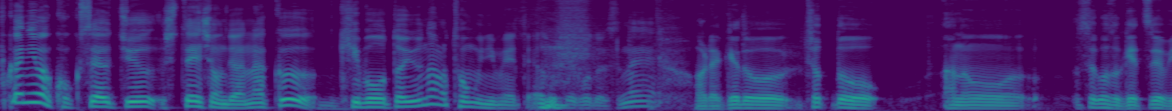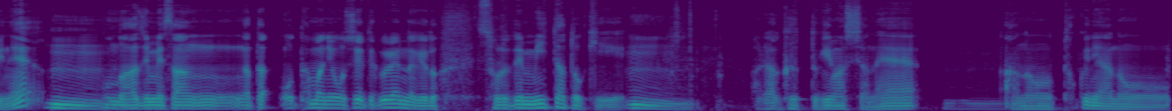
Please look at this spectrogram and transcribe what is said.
プカには国際宇宙ステーションではなく、希望という名のトムに見えたよっていうことですね。あれけどちょっとあのそれこそ月曜日ね、うん。今度はじめさんがたたまに教えてくれるんだけどそれで見た時、うん。あれはグッときましたね。あの特にあの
